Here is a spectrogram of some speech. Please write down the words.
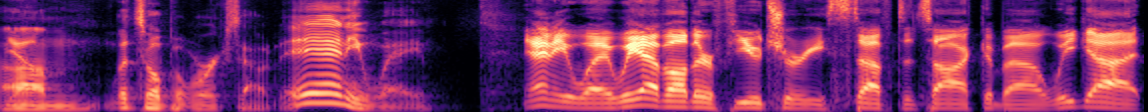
Yeah. Um, let's hope it works out. Anyway, Anyway, we have other futury stuff to talk about. We got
